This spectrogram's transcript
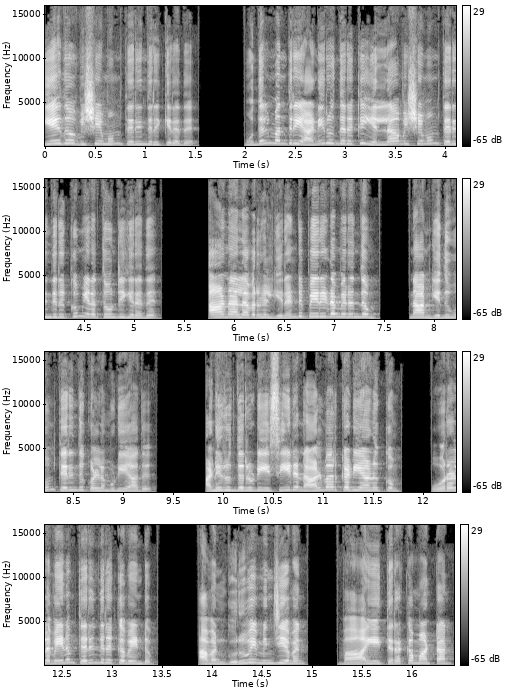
ஏதோ விஷயமும் தெரிந்திருக்கிறது. முதல் மந்திரி அனிருத்தருக்கு எல்லா விஷயமும் தெரிந்திருக்கும் என தோன்றுகிறது. ஆனால் அவர்கள் இரண்டு பேரிடமிருந்தும் நாம் எதுவும் தெரிந்து கொள்ள முடியாது. அனிருத்தருடைய சீடன் ஆழ்வார்க்கடியானுக்கும் ஓரளவேனும் தெரிந்திருக்க வேண்டும். அவன் குருவை மிஞ்சியவன் வாயை திறக்க மாட்டான்.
